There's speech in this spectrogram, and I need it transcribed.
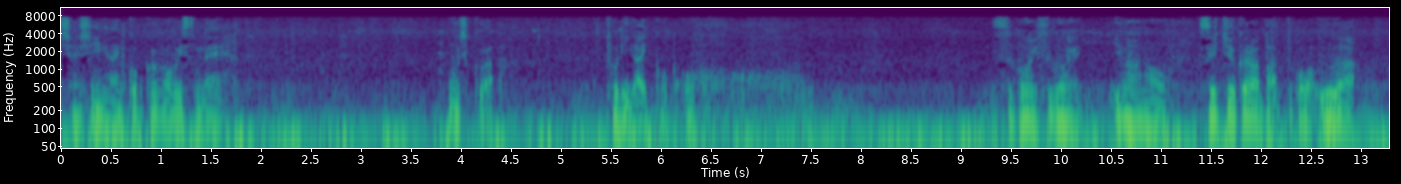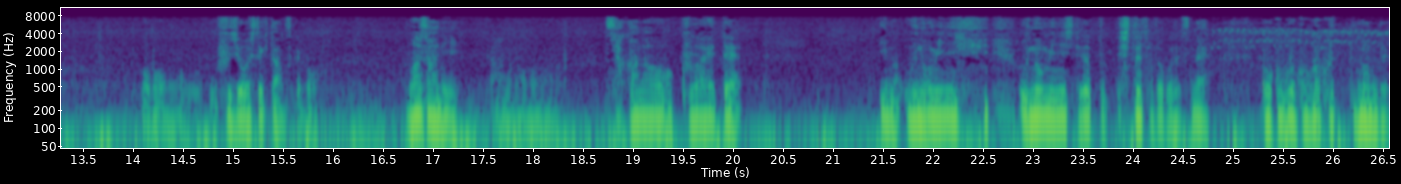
写真愛好家が多いですね。もしくは鳥愛好家。おすごいすごい。今あの水中からバッとこう「う」が浮上してきたんですけどまさにあの魚をくわえて今鵜呑みに 鵜呑みにしてたしてたとこですね。ゴクゴクゴクって飲んで、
